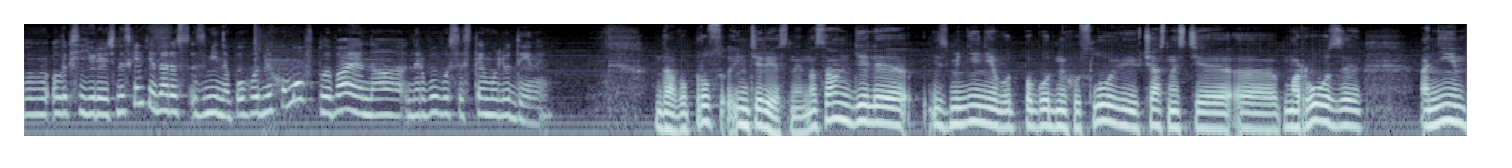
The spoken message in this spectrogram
Е, Олексій Юрійович, наскільки зараз зміна погодних умов впливає на нервову систему людини? Да, вопрос интересный. На самом деле изменения вот погодных условий, в частности э, морозы, они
